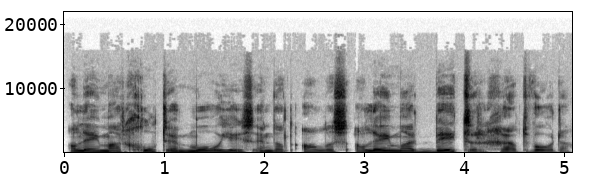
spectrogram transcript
alleen maar goed en mooi is en dat alles alleen maar beter gaat worden.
